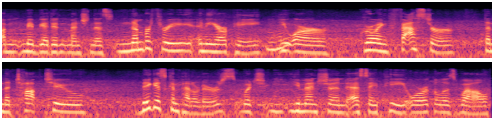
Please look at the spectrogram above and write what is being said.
um, maybe I didn't mention this, number three in ERP, mm -hmm. you are growing faster than the top two biggest competitors, which you mentioned SAP, Oracle as well,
